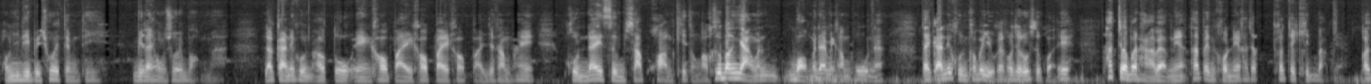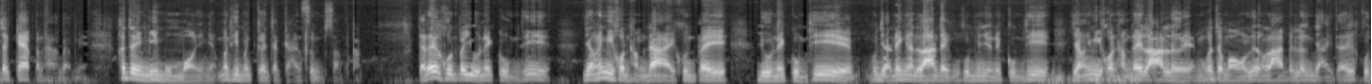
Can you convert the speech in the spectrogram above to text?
ผมยินดีไปช่วยเต็มที่มีอะไรผมช่วยบอกมา แล้วการที่คุณเอาตัวเองเข้าไปเข้าไปเข้าไปจะทำให้คุณได้ซึมซับความคิดของเขา คือบางอย่างมันบอกไม่ได้เป็นคำพูดนะ แต่การที่คุณเข้าไปอยู่ใกล้เขาจะรู้สึกว่า เอ๊ะ ถ้าเจอปัญหาแบบนี้ถ้าเป็นคนนี้เขาจะเขาจะคิดแบบเนี้ยเขาจะแก้ปัญหาแบบเนี้ยเขาจะมีมุมมองอย่างเงี้ยบางทีมันเกิดจากการซึมซับครับ แต่ถ้าคุณไปอยู่ในกลุ่มที่ยังไม่มีคนทำได้ คุณไปอยู่ในกลุ่มที่คุณอยากได้เงินล้านแต่คุณไปอยู่ในกลุ่มที่ยังไม่มีคนทำได้ล้านเลย มันก็จะมองเรื่องล้านเป็นเรื่องใหญ่ แต่ถ้าคุณ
